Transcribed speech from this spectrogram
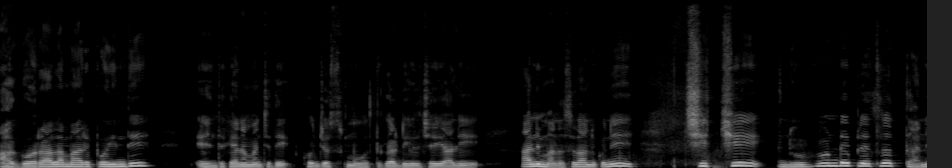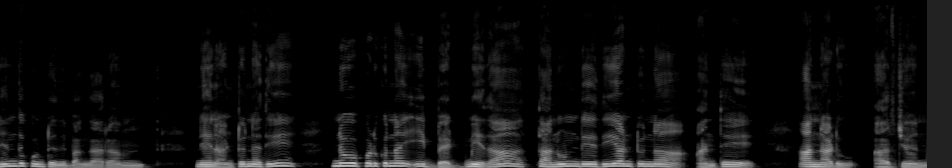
అఘోరాలా మారిపోయింది. ఎందుకైనా మంచిది. కొంచెం స్మూత్గా డీల్ చేయాలి అని మనసులో అనుకుని చిచ్చి నువ్వుండే ప్లేస్లో తనెందుకు ఉంటుంది బంగారం? నేను అంటున్నది నువ్వు పడుకున్న ఈ బెడ్ మీద తనుండేది అంటున్నా అంతే అన్నాడు అర్జున్.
